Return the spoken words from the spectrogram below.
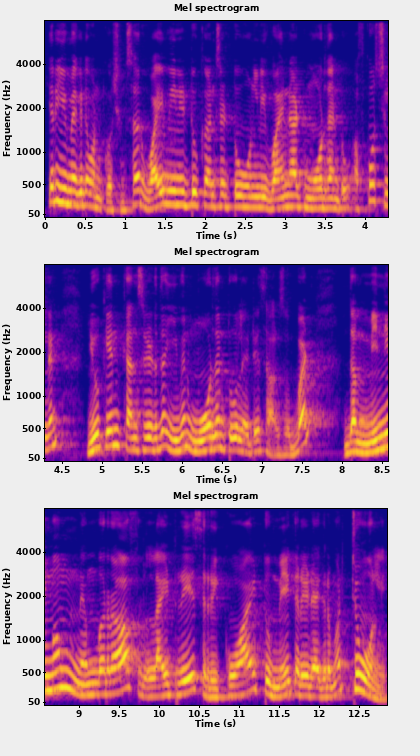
Here you may get one question. Sir why we need to consider two only? Why not more than two? Of course children you can consider the even more than two light rays also. But the minimum number of light rays required to make a ray diagram are two only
